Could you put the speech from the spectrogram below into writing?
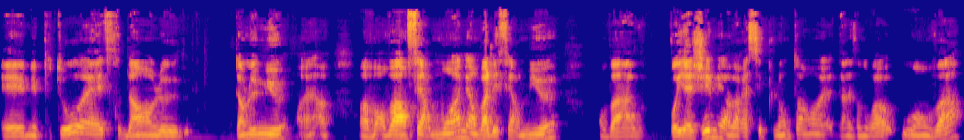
et, mais plutôt être dans le dans le mieux. Hein. On, va, en faire moins, mais on va les faire mieux. On va voyager, mais on va rester plus longtemps dans les endroits où on va.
